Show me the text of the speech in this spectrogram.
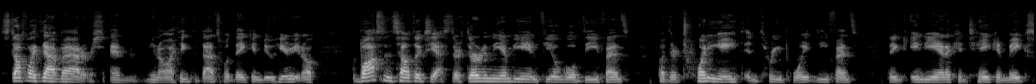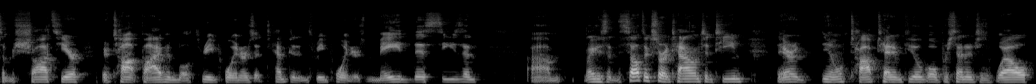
stuff like that matters. And, you know, I think that that's what they can do here. You know, the Boston Celtics, yes, they're third in the NBA in field goal defense, but they're 28th in three point defense I think Indiana can take and make some shots here. They're top five in both three pointers attempted and three pointers made this season. Um, like I said, the Celtics are a talented team. They're you know top ten in field goal percentage as well.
